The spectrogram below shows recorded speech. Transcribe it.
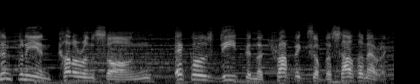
Symphony in color and song echoes deep in the tropics of the South Americas.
